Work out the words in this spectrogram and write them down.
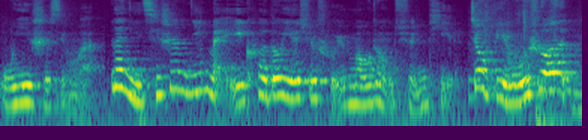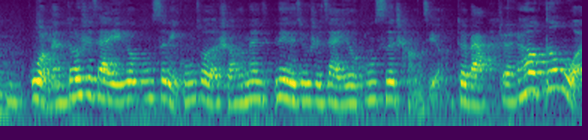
无意识行为，那你其实你每一刻都也许属于某种群体，就比如说，我们都是在一个公司里工作的时候，那那个就是在一个公司场景，对吧？对。然后跟我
